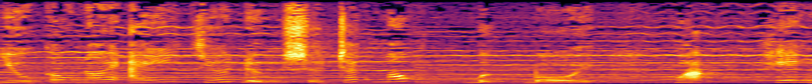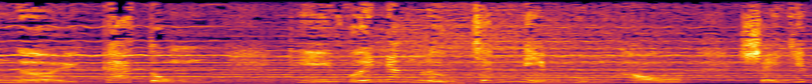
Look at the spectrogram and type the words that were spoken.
dù câu nói ấy chứa đựng sự trách móc, bực bội hoặc khen ngợi, ca tụng, thì với năng lượng chánh niệm hùng hậu sẽ giúp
